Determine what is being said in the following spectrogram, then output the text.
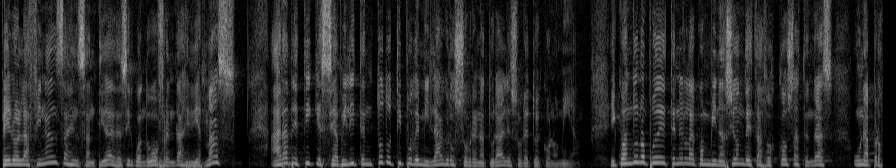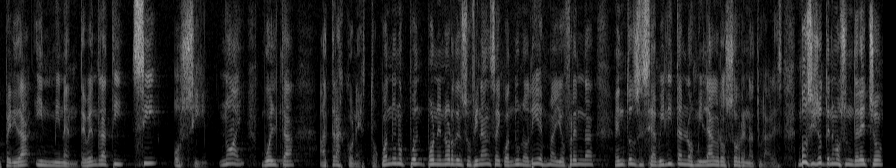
Pero las finanzas en santidad, es decir, cuando vos ofrendás y diezmás, hará de ti que se habiliten todo tipo de milagros sobrenaturales sobre tu economía. Y cuando uno puede tener la combinación de estas dos cosas, tendrás una prosperidad inminente. Vendrá a ti sí o sí. No hay vuelta atrás con esto. Cuando uno pone en orden su finanza y cuando uno diezma y ofrenda, entonces se habilitan los milagros sobrenaturales. Vos y yo tenemos un derecho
